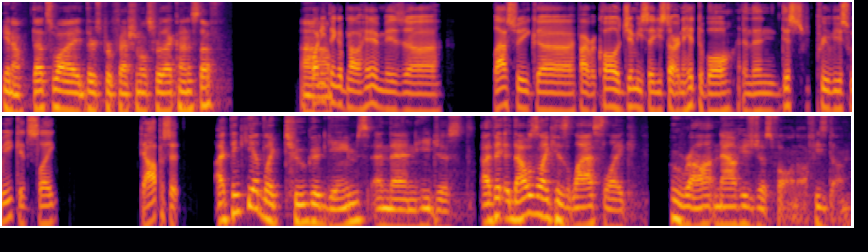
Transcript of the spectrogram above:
you know that's why there's professionals for that kind of stuff. Funny Um, thing about him is uh last week, uh if I recall, Jimmy said he's starting to hit the ball, and then this previous week it's like the opposite. I think he had like two good games, and then he just. I think that was like his last like hoorah. Now he's just fallen off. He's done.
